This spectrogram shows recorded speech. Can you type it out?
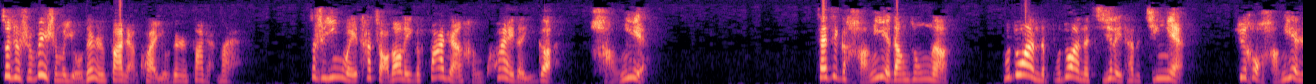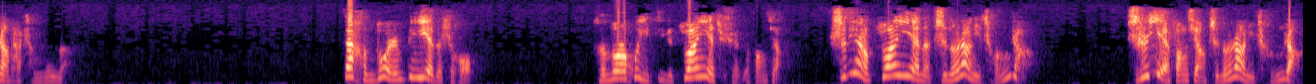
这就是为什么有的人发展快，有的人发展慢，这是因为他找到了一个发展很快的一个行业，在这个行业当中呢，不断的不断的积累他的经验，最后行业让他成功的。在很多人毕业的时候，很多人会以自己的专业去选择方向，实际上专业呢只能让你成长，职业方向只能让你成长，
